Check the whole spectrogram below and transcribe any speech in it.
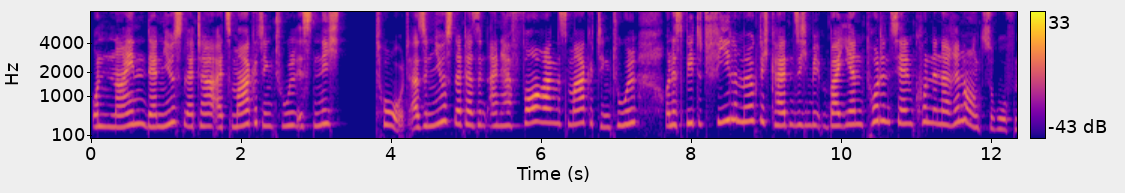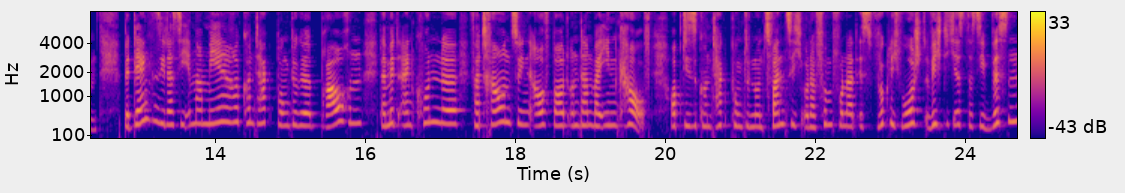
Und nein, der Newsletter als Marketing-Tool ist nicht tot. Also Newsletter sind ein hervorragendes Marketing-Tool und es bietet viele Möglichkeiten, sich bei Ihren potenziellen Kunden in Erinnerung zu rufen. Bedenken Sie, dass Sie immer mehrere Kontaktpunkte brauchen, damit ein Kunde Vertrauen zu Ihnen aufbaut und dann bei Ihnen kauft. Ob diese Kontaktpunkte nun 20 oder 500 ist wirklich wurscht. Wichtig ist, dass Sie wissen,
